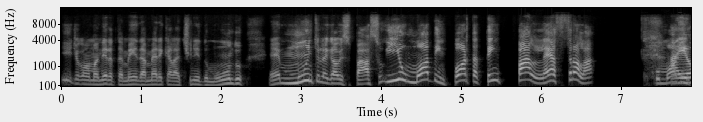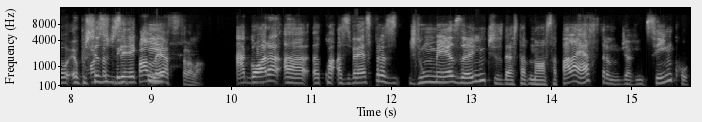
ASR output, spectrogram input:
e, de alguma maneira, também da América Latina e do mundo. É muito legal o espaço. E o Moda Importa tem palestra lá. O Moda ah, eu, eu preciso dizer palestra que... lá. Agora, a, a, as vésperas de um mês antes desta nossa palestra, no dia 25,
